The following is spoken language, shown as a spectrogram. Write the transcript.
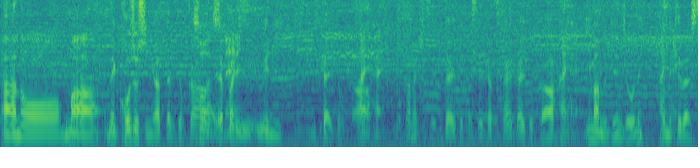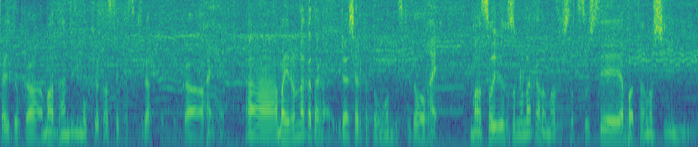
あのーまあね向上心があったりとか、ね。やっぱり上にきたいとか、はいはい。お金稼ぎたいとか生活変えたいとか、はいはい。今の現状をねはいはい。抜け出したいとか、まあ単純に目標達成が好きだったりとか、はいはい。あーまあいろんな方がいらっしゃるかと思うんですけど、はい。まあそういうその中のまず一つとしてやっぱ楽しい、う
